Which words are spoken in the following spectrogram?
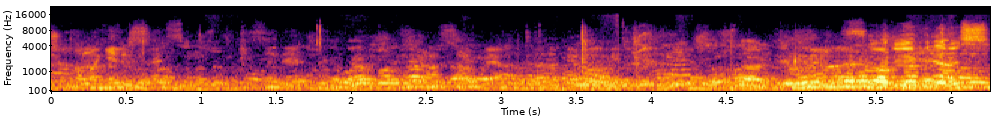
açıklama gelirse yine söyleyebiliriz.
